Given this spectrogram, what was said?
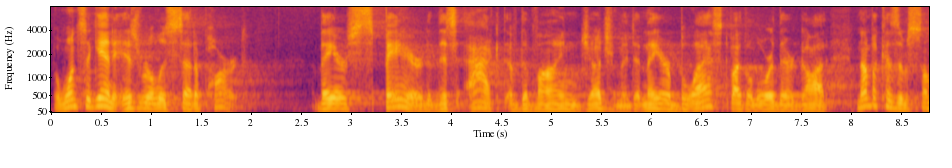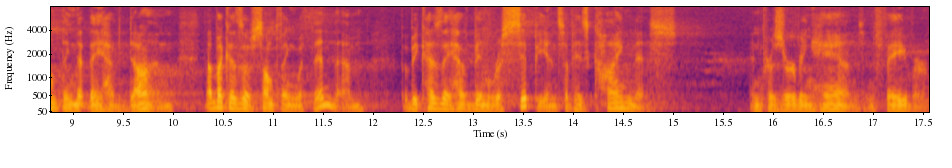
But once again, Israel is set apart. They are spared this act of divine judgment, and they are blessed by the Lord their God, not because of something that they have done, not because of something within them, but because they have been recipients of his kindness and preserving hands and favor.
